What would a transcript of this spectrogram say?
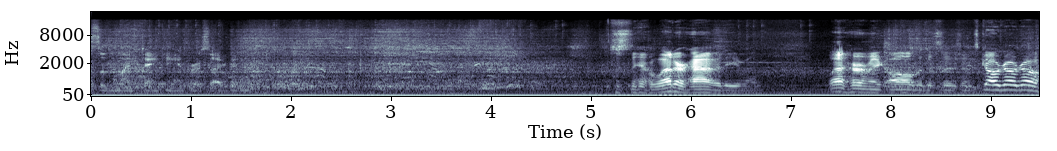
Else doesn't mind tanking it for a second. Just yeah, let her have it. Even let her make all the decisions. Go go go.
